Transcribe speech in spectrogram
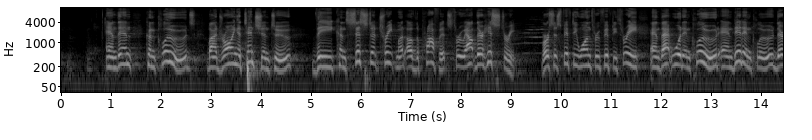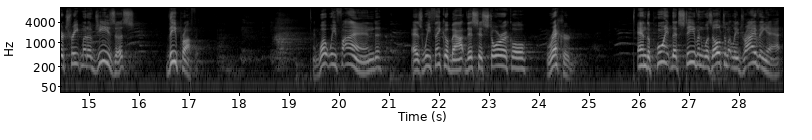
and then concludes by drawing attention to the consistent treatment of the prophets throughout their history. Verses 51 through 53, and that would include and did include their treatment of Jesus, the prophet. And what we find as we think about this historical record and the point that Stephen was ultimately driving at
